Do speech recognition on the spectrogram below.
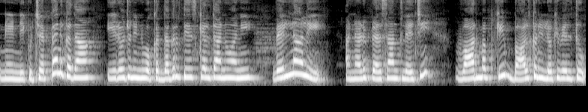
నేను నీకు చెప్పాను కదా ఈరోజు నేను ఒక దగ్గరకు తీసుకెళ్తాను అని. వెళ్ళాలి అన్నాడు ప్రశాంత్ లేచి వార్మప్కి బాల్కనీలోకి వెళ్తూ.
